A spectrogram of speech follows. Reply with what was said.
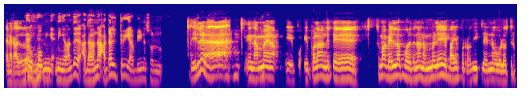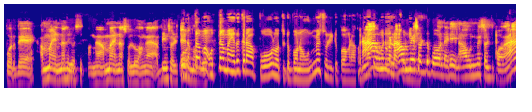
எனக்கு அது ரொம்ப நீங்க நீங்க வந்து அத வந்து அடல்ட்ரி அப்படின்னு சொல்லணும். இல்லடா நம்ம என்ன- இப்போ இப்பெல்லாம் வந்துட்டு சும்மா வெளில போறதுன்னா நம்மளே பயப்படுறோம். வீட்டுல என்ன ஒழுத்துட்டு போறது? அம்மா என்ன யோசிப்பாங்க? அம்மா என்ன சொல்லுவாங்க? அப்படின்னு சொல்லிட்டு உத்தம எதுக்குடா போல் ஒத்துட்டு போனோம்? உண்மையா சொல்லிட்டு போங்கடா. நான் உண்மை நான் உண்மையை. சொல்லிட்டு போவேன்டா டேய் நான் உண்மையை சொல்லிட்டு போவேன்.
